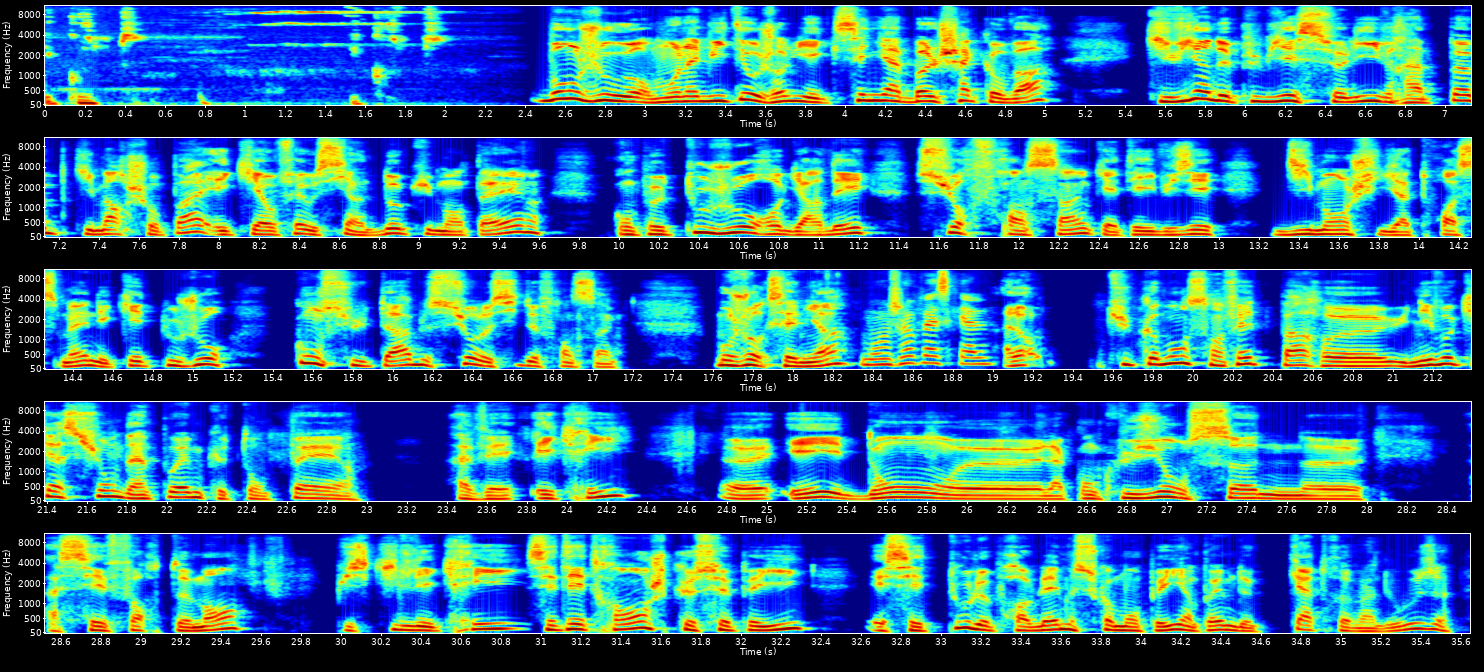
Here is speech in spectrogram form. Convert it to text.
Écoute. Écoute. Bonjour, mon invité aujourd'hui est Ksenia Bolchakova, qui vient de publier ce livre Un peuple qui marche au pas et qui a fait aussi un documentaire qu'on peut toujours regarder sur France 5, qui a été diffusé dimanche il y a trois semaines et qui est toujours consultable sur le site de France 5. Bonjour Ksenia. Bonjour Pascal. Alors, tu commences en fait par euh, une évocation d'un poème que ton père avait écrit euh, et dont euh, la conclusion sonne assez fortement puisqu'il écrit C'est étrange que ce pays, et c'est tout le problème, soit mon pays, un poème de 92,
